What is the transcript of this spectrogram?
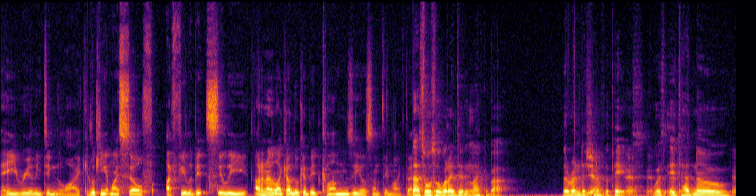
he really didn't like. Looking at myself, I feel a bit silly. I don't know, like I look a bit clumsy or something like that. That's also what I didn't like about the rendition Yeah, of the piece yeah, yeah, was it had no Yeah.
